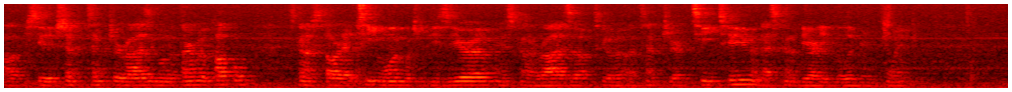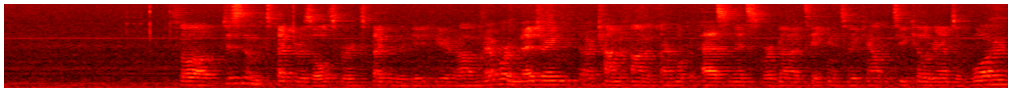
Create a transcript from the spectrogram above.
Uh, you see the temp- temperature rising on the thermocouple. It's gonna start at T one, which would be zero, and it's gonna rise up to a temperature of T two, and that's gonna be our equilibrium point. So uh, just some expected results we're expected to get here. Uh, Whenever we're measuring to find the thermal capacitance, we're going to take into account the two kilograms of water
